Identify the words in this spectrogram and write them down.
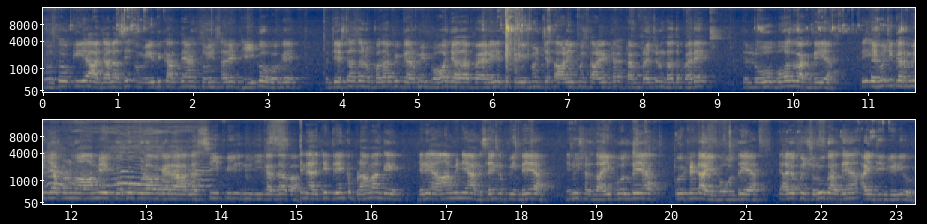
ਦੋਸਤੋ, ਕੀ ਹਾਲ ਚਾਲ ਅਸੀਂ ਉਮੀਦ ਕਰਦੇ ਹਾਂ ਤੁਸੀਂ ਸਾਰੇ ਠੀਕ ਹੋਵੋਗੇ। ਤੇ ਜਿਸ ਤਰ੍ਹਾਂ ਤੁਹਾਨੂੰ ਪਤਾ ਵੀ ਗਰਮੀ ਬਹੁਤ ਜ਼ਿਆਦਾ ਪੈ ਰਹੀ ਹੈ, ਤਕਰੀਬਨ 44 45 ਟੈਂਪਰੇਚਰ ਹੁੰਦਾ ਦੁਪਹਿਰੇ ਤੇ ਲੋ ਬਹੁਤ ਵਗਦੀ ਆ। ਤੇ ਇਹੋ ਜੀ ਗਰਮੀ 'ਚ ਆਪਾਂ ਨੂੰ ਆਮ ਹੀ ਕੋਕੋ ਕੋਲਾ ਵਗੈਰਾ ਲੱਸੀ ਪੀਣ ਨੂੰ ਜੀ ਕਰਦਾ ਵਾ। એનર્ਜੀ ਡਰਿੰਕ ਬਣਾਵਾਂਗੇ ਜਿਹੜੇ ਆਮ ਹੀ ਨਿਹੰਗ ਸਿੰਘ ਪੀਂਦੇ ਆ ਇਹਨੂੰ ਸ਼ਰਦਾਈ ਬੋਲਦੇ ਆ ਕੋਈ ਠੰਡਾਈ ਬੋਲਦੇ ਆ। ਤੇ ਅੱਜ ਆਪਾਂ ਸ਼ੁਰੂ ਕਰਦੇ ਆ ਅੱਜ ਦੀ ਵੀਡੀਓ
